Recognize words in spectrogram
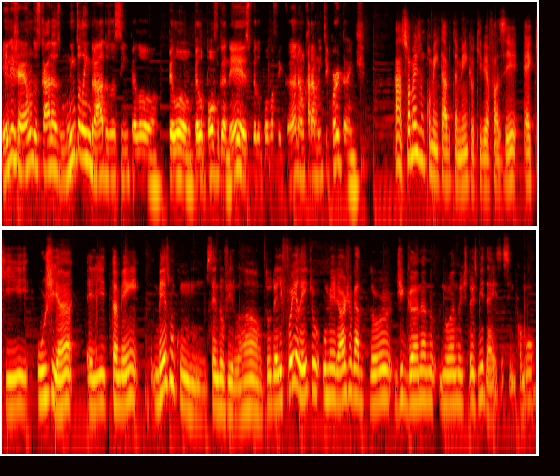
ele já é um dos caras muito lembrados assim pelo, pelo, pelo povo ganês, pelo povo africano, é um cara muito importante. Ah, só mais um comentário também que eu queria fazer é que o Jean, ele também, mesmo com sendo vilão, tudo, ele foi eleito o melhor jogador de Gana no, no ano de 2010, assim, como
